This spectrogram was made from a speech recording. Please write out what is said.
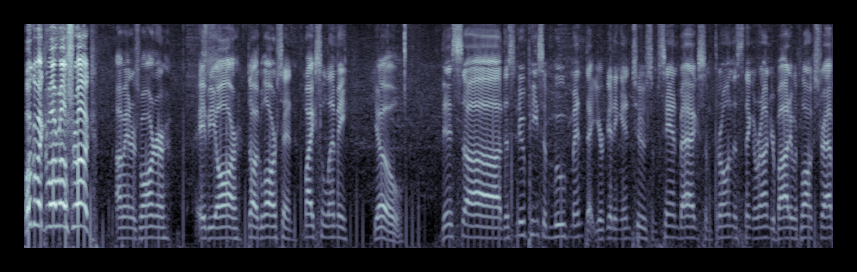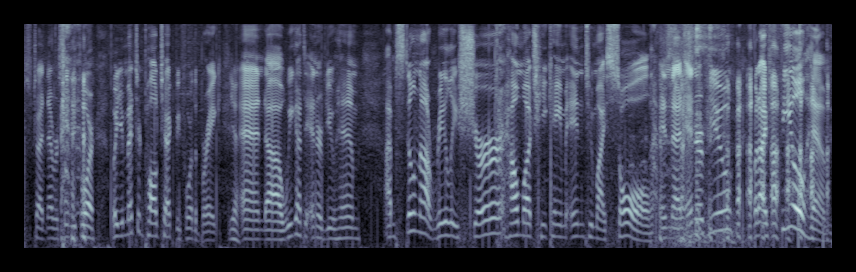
Welcome back to Barbell Shrugged. I'm Anders Varner, ABR, Doug Larson, Mike Salemi. Yo, this uh, this new piece of movement that you're getting into, some sandbags, some throwing this thing around your body with long straps, which I'd never seen before. But you mentioned Paul Chek before the break, Yeah. and uh, we got to interview him. I'm still not really sure how much he came into my soul in that interview, but I feel him.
